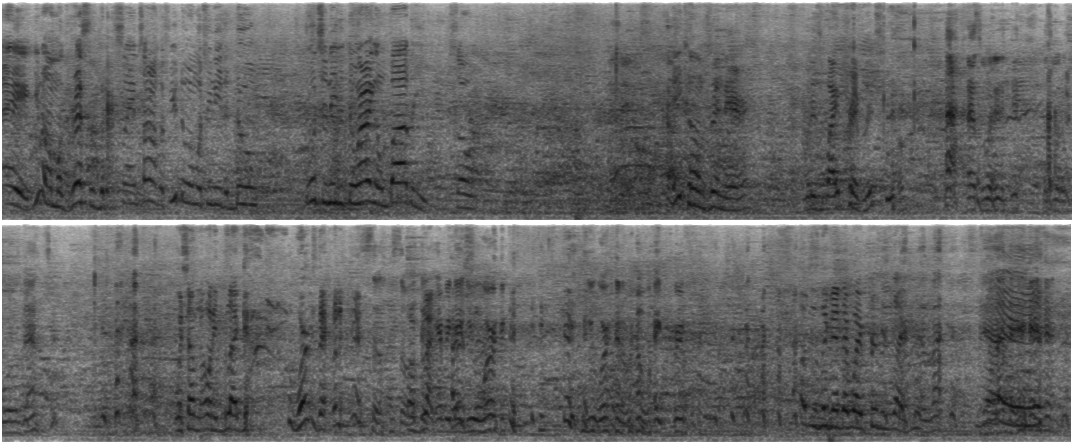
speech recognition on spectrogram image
hey, you know, I'm aggressive, but at the same time, if you're doing what you need to do, do what you need to do. I ain't gonna bother you. So he comes in there with his white privilege, That's what it is. That's what it boils down to. which I'm the only black guy works down there. So, so oh, Or black every day you work, you working around white privilege. I'm just looking at that white privilege like, Yeah.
